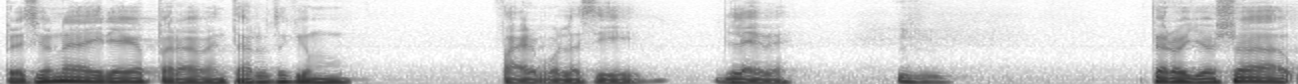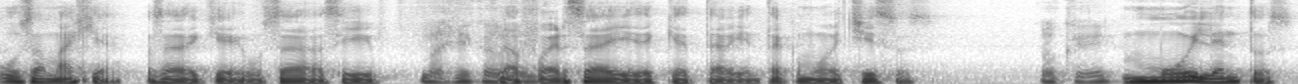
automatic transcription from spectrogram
presiona Y para aventar un fireball así leve. Ujú. Pero Joshua usa magia, o sea, de que usa así Magia la fuerza y de que te avienta como hechizos. Muy lentos.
